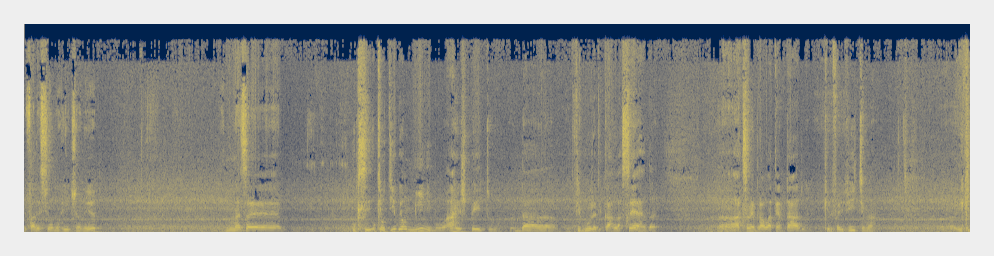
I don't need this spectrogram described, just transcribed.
e faleceu no Rio de Janeiro. Mas é, o, que se, o que eu digo é um mínimo a respeito da figura de Carlos Lacerda. Há que se lembrar o atentado que ele foi vítima e que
